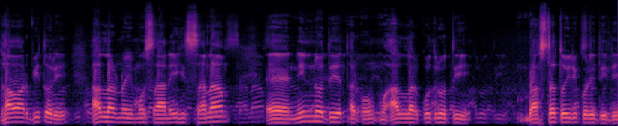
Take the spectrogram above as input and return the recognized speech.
ধাওয়ার ভিতরে আল্লাহর নই মুসা এ, নীল নদী তার আল্লাহর কুদরতি রাস্তা তৈরি করে দিলে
